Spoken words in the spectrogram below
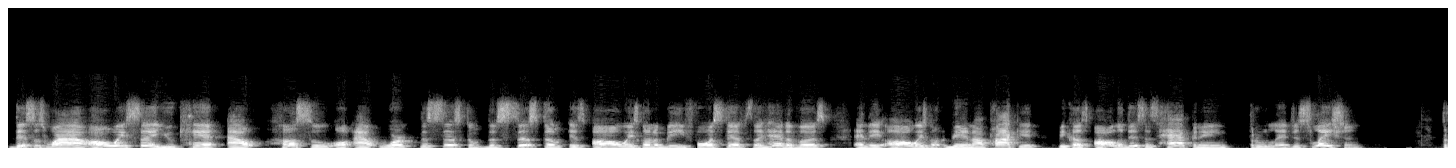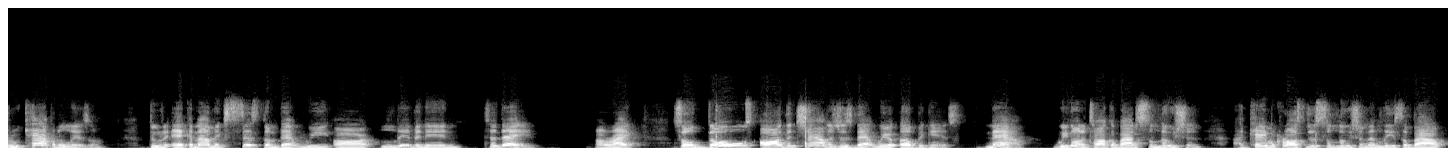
This is why I always say you can't out hustle or outwork the system. The system is always going to be four steps ahead of us, and they always going to be in our pocket because all of this is happening through legislation, through capitalism, through the economic system that we are living in today. All right. So those are the challenges that we're up against. Now, we're going to talk about a solution. I came across this solution at least about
